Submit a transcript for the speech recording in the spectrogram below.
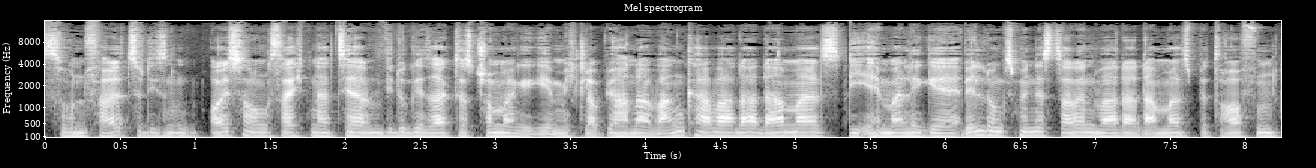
so ein Fall zu diesen Äußerungsrechten hat es ja, wie du gesagt hast, schon mal gegeben. Ich glaube, Johanna Wanka war da damals, die ehemalige Bildungsministerin war da damals betroffen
